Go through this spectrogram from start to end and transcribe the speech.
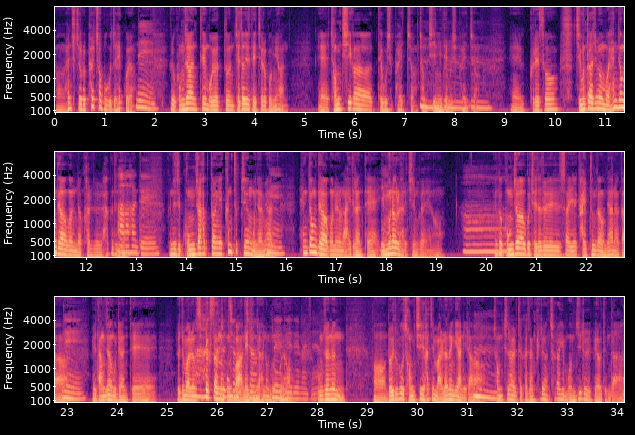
어, 현실적으로 펼쳐보고자 했고요. 네. 그리고 공자한테 모였던 제자들의 대체로 보면 예, 정치가 되고 싶어 했죠. 정치인이 음, 되고 싶어 했죠. 음. 예, 그래서 지금 따지면 뭐 행정대학원 역할을 하거든요. 아, 네. 근데 이제 공자 학당의 큰 특징은 뭐냐면 네. 행정대학원에는 아이들한테 네. 인문학을 가르치는 거예요. 아. 그러니까 공자하고 제자들 사이의 갈등 가운데 하나가 네. 왜 당장 우리한테 요즘 말로는 아, 스펙 쌓는 그렇죠, 공부 안 그렇죠. 해주냐 하는 거고요. 네, 네, 네, 맞아요. 공자는 어, 너희들 보고 정치하지 말라는 게 아니라 음. 정치를 할 때 가장 필요한 철학이 뭔지를 배워야 된다.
